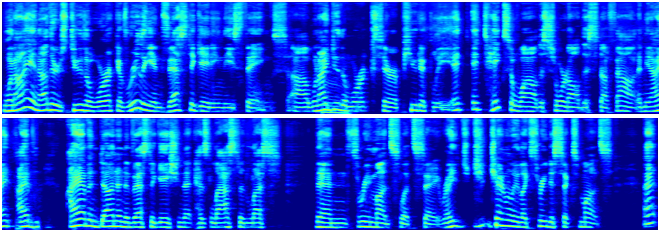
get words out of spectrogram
when I and others do the work of really investigating these things, uh, when I do the mm. work therapeutically, it, it takes a while to sort all this stuff out. I mean, I, I've I haven't done an investigation that has lasted less than three months, let's say, right? G- generally, like three to six months. That,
